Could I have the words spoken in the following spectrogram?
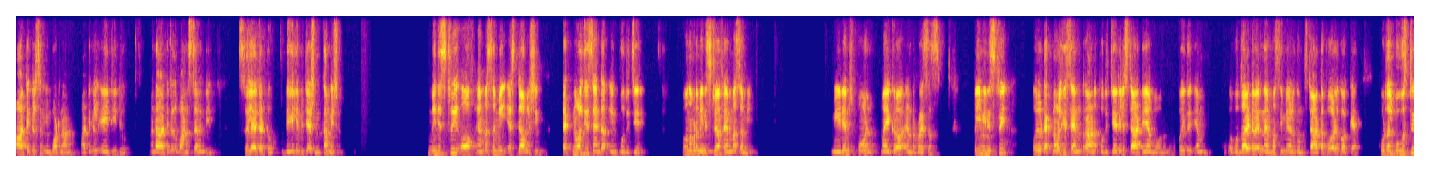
ആർട്ടിക്കിൾസും ഇമ്പോർട്ടന്റ് ആണ്. Article eighty two and article one seventy related to delimitation commission ministry of M S M E establishing technology centre in Puducherry അപ്പോൾ നമ്മുടെ ministry of M S M E medium small micro enterprises അപ്പോൾ ഈ മിനിസ്ട്രി ഒരു ടെക്നോളജി സെന്റർ ആണ് പുതുച്ചേരിയിൽ സ്റ്റാർട്ട് ചെയ്യാൻ പോകുന്നത്. അപ്പോൾ ഇത് എം പുതുതായിട്ട് വരുന്ന എം എസ് എമ്മികൾക്കും സ്റ്റാർട്ടപ്പുകൾക്കും ഒക്കെ കൂടുതൽ ബൂസ്റ്റ്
